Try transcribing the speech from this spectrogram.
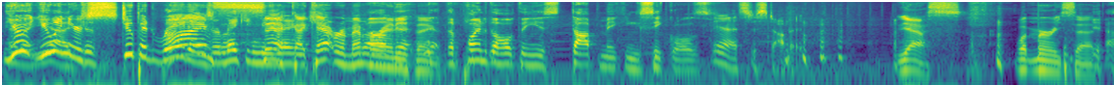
you, but you yeah, and your just- stupid ratings I'm are making sick. me rage. I can't remember Well, the- anything. The, the point of the whole thing is stop making sequels. Yeah, it's just stop it. Yes, what Murray said. Yeah.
